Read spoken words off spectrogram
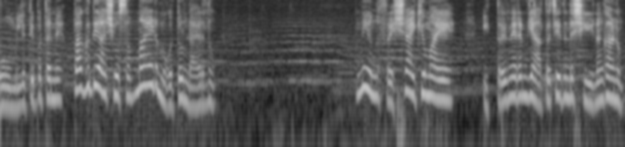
റൂമിലെത്തിയപ്പോൾ തന്നെ പകുതി ആശ്വാസം മായയുടെ മുഖത്തുണ്ടായിരുന്നു. നീ ഒന്ന് ഫ്രഷ് ആയിക്കുമായേ ഇത്രയും നേരം യാത്ര ചെയ്തതിന്റെ ക്ഷീണം കാണും.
